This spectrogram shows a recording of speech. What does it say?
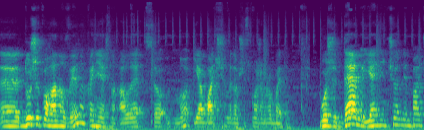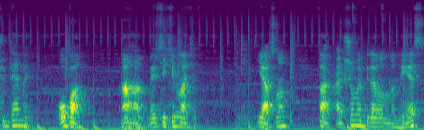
Е, дуже погано видно, звісно, але все одно я бачу, що ми там щось можемо робити. Боже, де ми? Я нічого не бачу, де ми. Опа. Ага, ми в цій кімнаті. Ясно. Так, а якщо ми підемо на низ,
